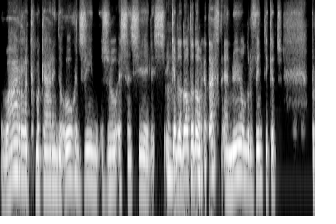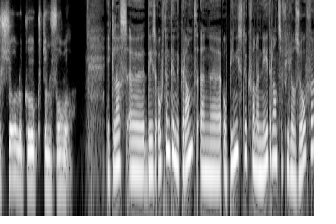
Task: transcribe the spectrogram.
waarlijk elkaar in de ogen zien zo essentieel is. Ik heb mhm. dat altijd al gedacht en nu ondervind ik het persoonlijk ook ten volle. Ik las uh, deze ochtend in de krant een uh, opiniestuk van een Nederlandse filosoof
